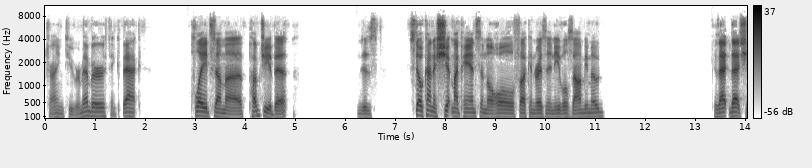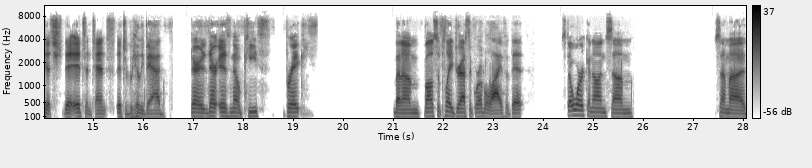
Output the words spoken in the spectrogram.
Trying to remember, think back. Played some uh PUBG a bit. Just still kind of shit my pants in the whole fucking Resident Evil zombie mode. Cause that that shit's it's intense. It's really bad. There there is no peace break. But um, also played Jurassic World Alive a bit. Still working on some some uh,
